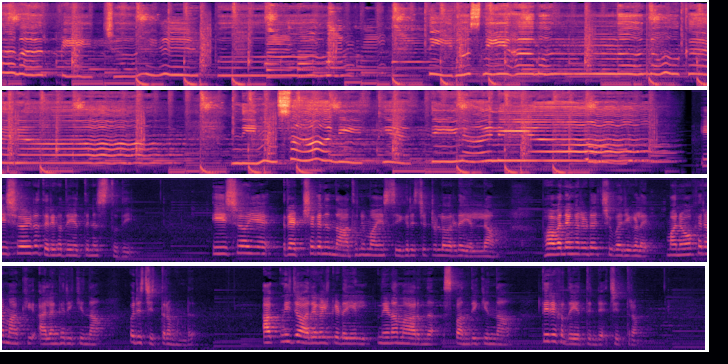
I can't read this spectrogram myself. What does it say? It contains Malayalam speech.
സമർപ്പിച്ചു ഈശോയുടെ തിരുഹൃദയത്തിന് സ്തുതി. ഈശോയെ രക്ഷകനും നാഥനുമായി സ്വീകരിച്ചിട്ടുള്ളവരുടെ എല്ലാം ഭവനങ്ങളുടെ ചുവരികളെ മനോഹരമാക്കി അലങ്കരിക്കുന്ന ഒരു ചിത്രമുണ്ട്. അഗ്നിജ്വാലകൾക്കിടയിൽ നിണമാർന്ന് സ്പന്ദിക്കുന്ന തിരുഹൃദയത്തിന്റെ ചിത്രം.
